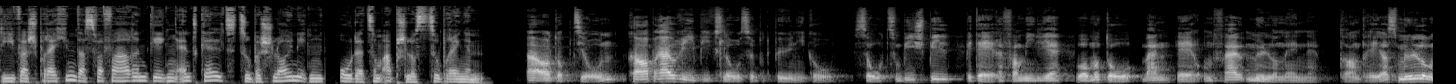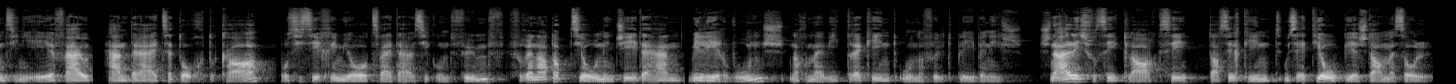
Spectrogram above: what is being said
die versprechen, das Verfahren gegen Entgelt zu beschleunigen oder zum Abschluss zu bringen. Eine Adoption kann aber auch reibungslos über die Bühne gehen. So zum Beispiel bei der Familie, wo wir hier Herr und Frau Müller nennen. Der Andreas Müller und seine Ehefrau haben bereits eine Tochter gehabt, wo sie sich im Jahr 2005 für eine Adoption entschieden haben, weil ihr Wunsch nach einem weiteren Kind unerfüllt geblieben ist. Schnell ist für sie klar gewesen, dass ihr Kind aus Äthiopien stammen soll.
